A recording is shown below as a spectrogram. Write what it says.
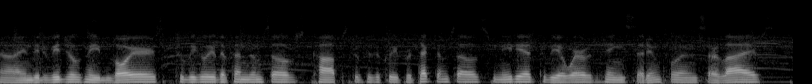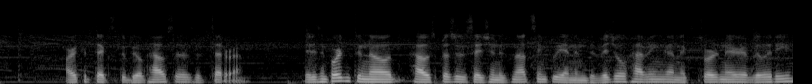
Uh, individuals need lawyers to legally defend themselves, cops to physically protect themselves, media to be aware of the things that influence our lives, architects to build houses, etc. It is important to note how specialization is not simply an individual having an extraordinary ability,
